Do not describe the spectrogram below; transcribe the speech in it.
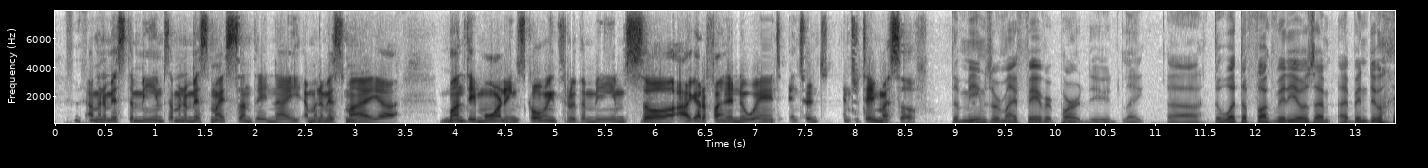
I'm gonna miss the memes. I'm gonna miss my Sunday night. I'm gonna miss my uh, Monday mornings going through the memes. So I got to find a new way to enter- entertain myself. The memes were my favorite part, dude. Like uh, the what the fuck videos I'm, I've been doing.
